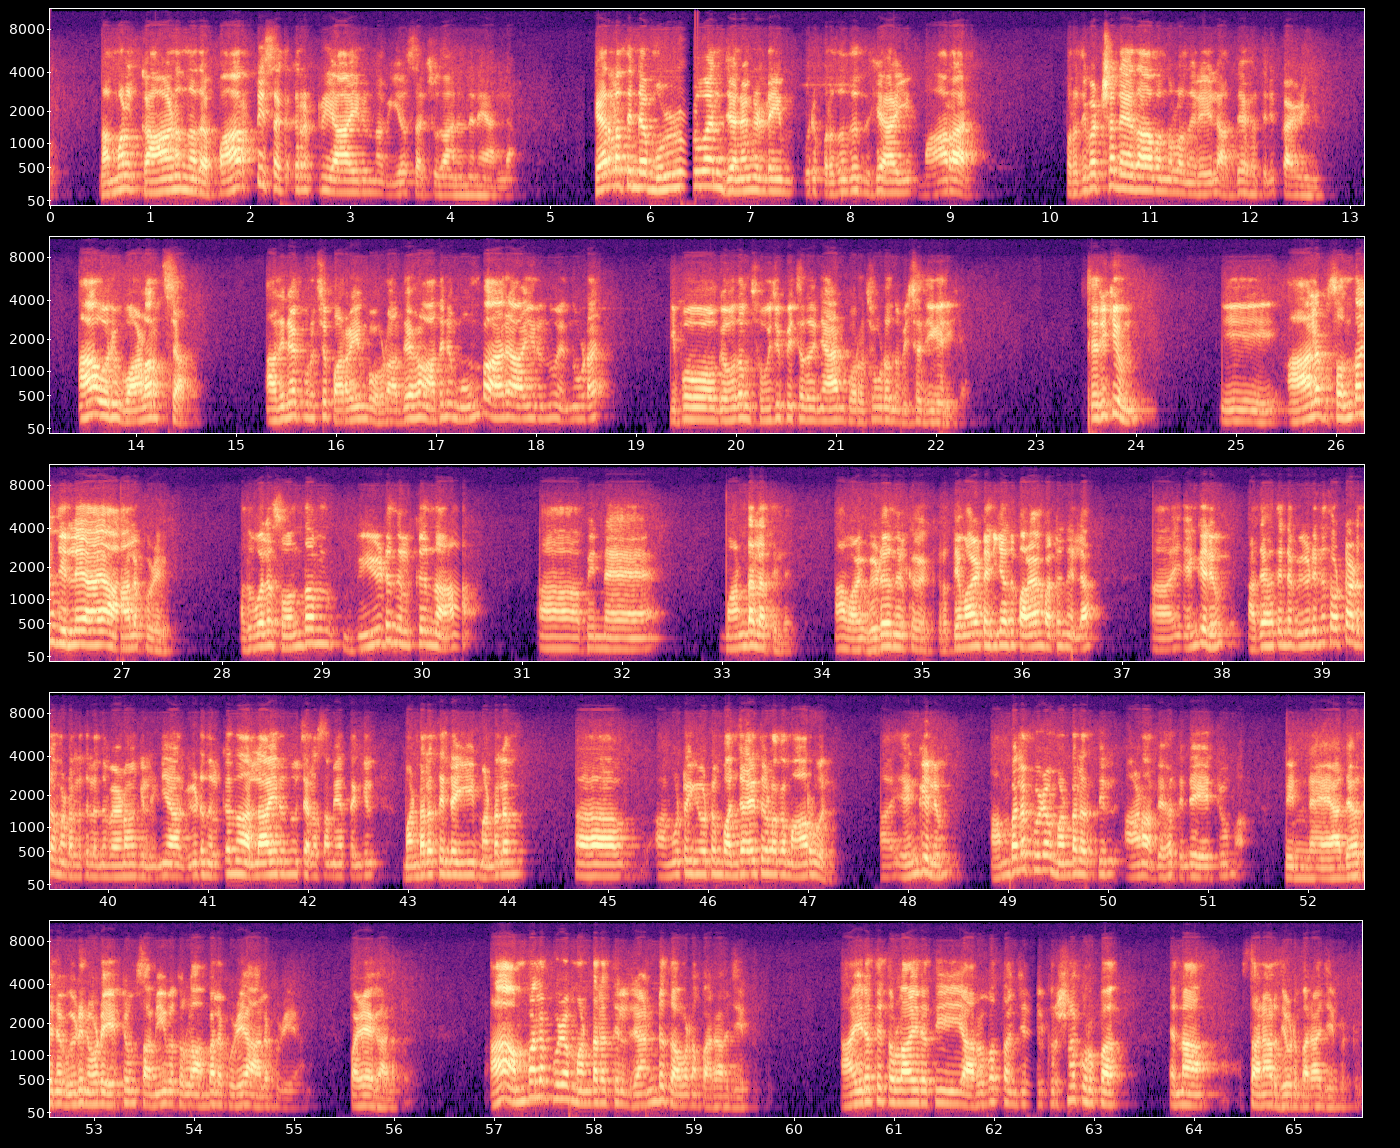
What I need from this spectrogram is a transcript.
നമ്മൾ കാണുന്നത് പാർട്ടി സെക്രട്ടറി ആയിരുന്ന വി എസ് അച്യുതാനന്ദനെ അല്ല. കേരളത്തിന്റെ മുഴുവൻ ജനങ്ങളുടെയും ഒരു പ്രതിനിധിയായി മാറാൻ പ്രതിപക്ഷ നേതാവ് എന്നുള്ള നിലയിൽ അദ്ദേഹത്തിന് കഴിഞ്ഞു. ആ ഒരു വളർച്ച അതിനെക്കുറിച്ച് പറയുമ്പോൾ അദ്ദേഹം അതിനു മുമ്പ് ആരായിരുന്നു എന്നൂടെ ഇപ്പോ ഗൗതം സൂചിപ്പിച്ചത് ഞാൻ കുറച്ചുകൂടെ ഒന്ന് വിശദീകരിക്കാം. ശരിക്കും ഈ ആല സ്വന്തം ജില്ലയായ ആലപ്പുഴയിൽ അതുപോലെ സ്വന്തം വീട് നിൽക്കുന്ന പിന്നെ മണ്ഡലത്തിൽ ആ വീട് നിൽക്കുക കൃത്യമായിട്ട് എനിക്കത് പറയാൻ പറ്റുന്നില്ല. എങ്കിലും അദ്ദേഹത്തിന്റെ വീടിന് തൊട്ടടുത്ത മണ്ഡലത്തിൽ എന്ന് വേണമെങ്കിൽ ഇനി ആ വീട് നിൽക്കുന്നതല്ലായിരുന്നു ചില സമയത്തെങ്കിൽ മണ്ഡലത്തിന്റെ ഈ മണ്ഡലം അങ്ങോട്ടും ഇങ്ങോട്ടും പഞ്ചായത്തുകളൊക്കെ മാറുമല്ലോ. എങ്കിലും അമ്പലപ്പുഴ മണ്ഡലത്തിൽ ആണ് അദ്ദേഹത്തിന്റെ ഏറ്റവും പിന്നെ അദ്ദേഹത്തിന്റെ വീടിനോട് ഏറ്റവും സമീപത്തുള്ള അമ്പലപ്പുഴ ആലപ്പുഴയാണ് പഴയ കാലത്ത്. ആ അമ്പലപ്പുഴ മണ്ഡലത്തിൽ രണ്ട് തവണ പരാജയപ്പെട്ടു. ആയിരത്തി തൊള്ളായിരത്തി അറുപത്തഞ്ചിൽ കൃഷ്ണക്കുറുപ്പ് എന്ന സ്ഥാനാർത്ഥിയോട് പരാജയപ്പെട്ടു.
